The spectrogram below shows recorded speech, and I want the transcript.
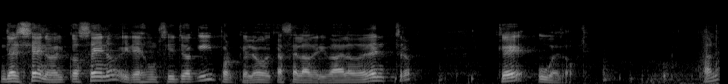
del seno, el coseno, y un sitio aquí, porque luego hay que hacer la derivada de lo de dentro, que es W. ¿Vale?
